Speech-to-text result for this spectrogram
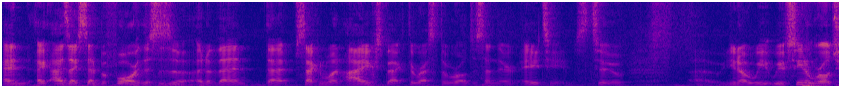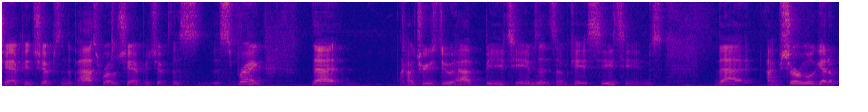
And as I said before, this is a, an event that second one I expect the rest of the world to send their A teams to. Uh, you know, we we've seen in World Championships in the past World Championship this this spring that countries do have B teams in some case C teams that I'm sure will get a,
